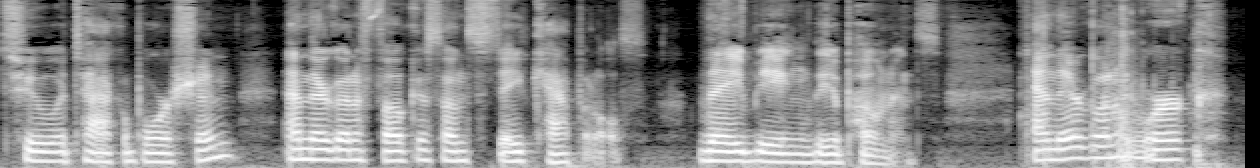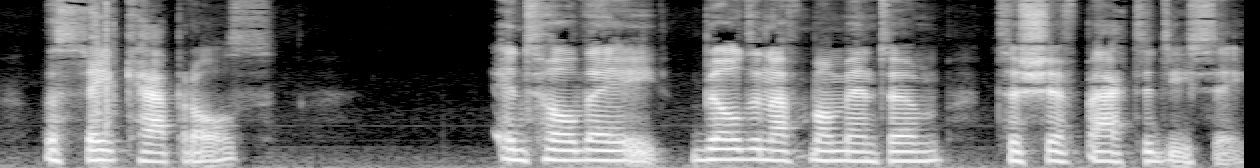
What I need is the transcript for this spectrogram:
to attack abortion, and they're going to focus on state capitals, they being the opponents. And they're going to work the state capitals until they build enough momentum to shift back to DC.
